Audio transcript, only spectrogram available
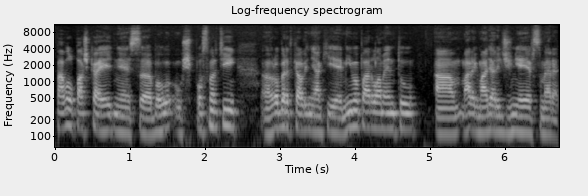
Pavol Paška je dnes už po smrti, Robert Kaliňák je mimo parlamentu a Marek Maďarič nie je v smere.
